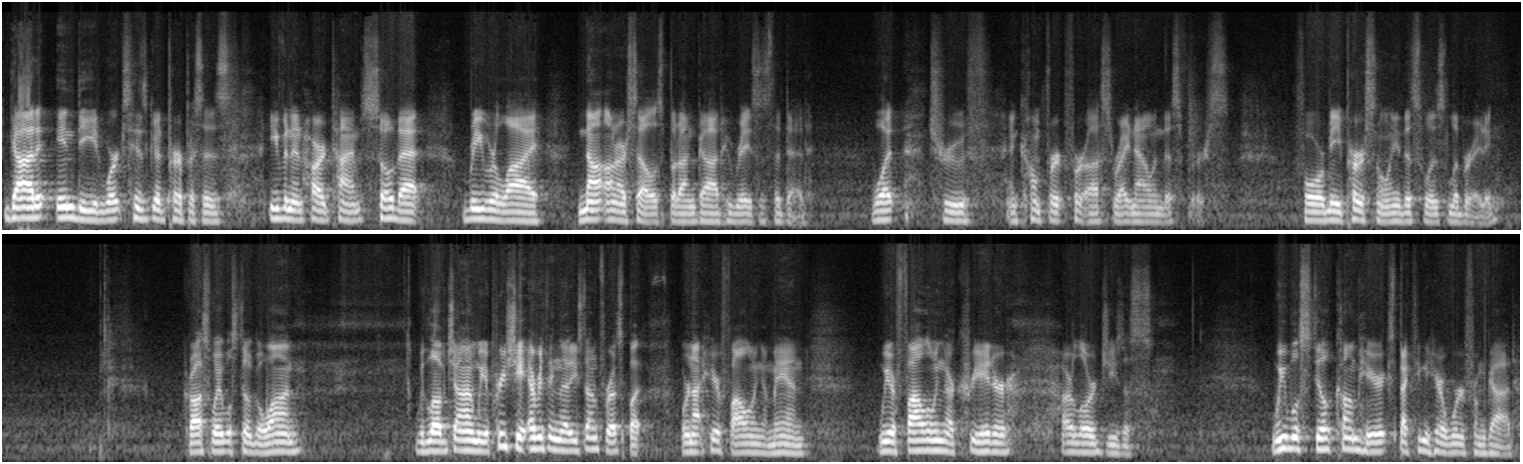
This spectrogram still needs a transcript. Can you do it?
God indeed works his good purposes, even in hard times, so that we rely not on ourselves, but on God who raises the dead. What truth and comfort for us right now in this verse. For me personally, this was liberating. Crossway will still go on. We love John. We appreciate everything that he's done for us, but we're not here following a man. We are following our Creator, our Lord Jesus. We will still come here expecting to hear a word from God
